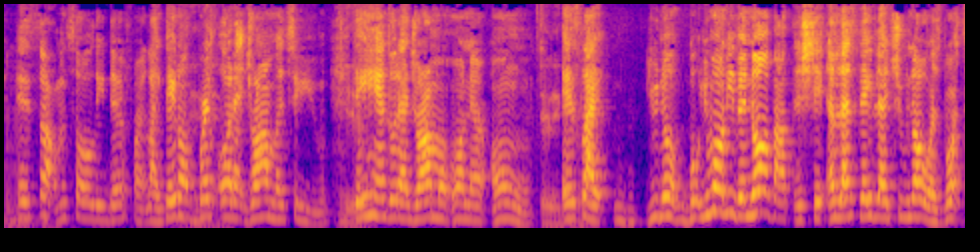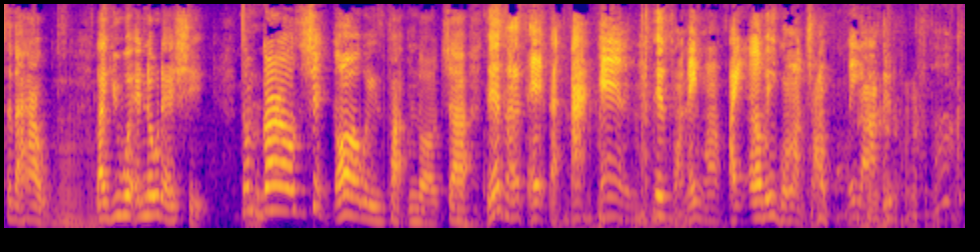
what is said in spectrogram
mm-hmm. it's something totally different. Like, they don't bring all that drama to you. Yeah. They handle that drama on their own. Yeah, It's do. like you know, you won't even know about this shit unless they let you know or it's brought to the house. Mm-hmm. Like, you wouldn't know that shit. Them girls, shit always popping off, child. This one says that, and this one they want to fight. Oh, we gonna jump on. We gonna do. Fuck.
